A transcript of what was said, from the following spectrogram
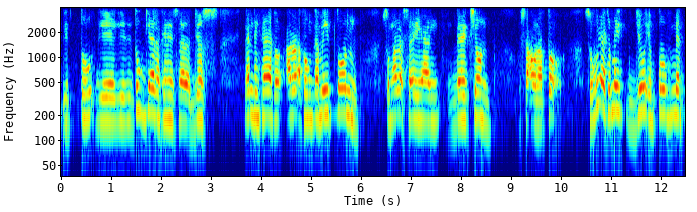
dito gitugya na kini sa Dios ngani ka to aron atong gamiton sumala sa iyang direksyon sa na to. So we have to make due improvement.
